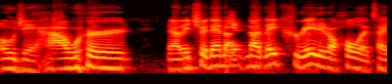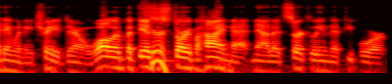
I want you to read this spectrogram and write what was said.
OJ Howard. Now they tra- then now they created a hole at tight end when they traded Darren Waller, but there's sure. a story behind that now that's circulating that people are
